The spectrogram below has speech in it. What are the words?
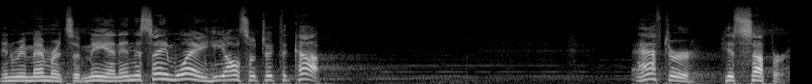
in remembrance of me. And in the same way, he also took the cup. After his supper,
